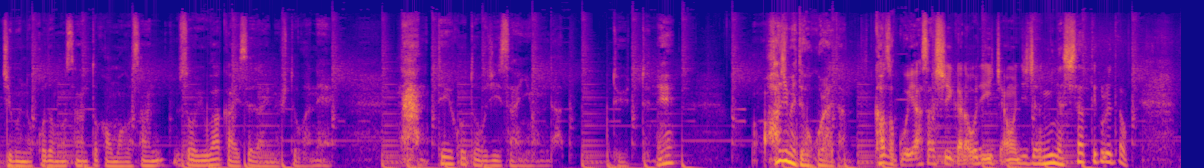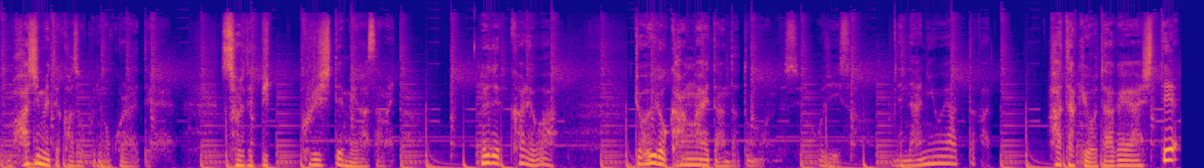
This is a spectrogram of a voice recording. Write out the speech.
自分の子供さんとかお孫さんそういう若い世代の人がねなんていうことをおじいさん言うんだって言ってね初めて怒られた家族優しいからおじいちゃんおじいちゃんみんな慕ってくれた初めて家族に怒られてそれでびっくりして目が覚めた。それで彼はいろいろ考えたんだと思うんですよおじいさん。で何をやったか畑を耕して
